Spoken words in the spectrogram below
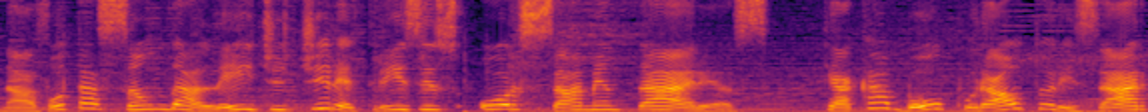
na votação da Lei de Diretrizes Orçamentárias, que acabou por autorizar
